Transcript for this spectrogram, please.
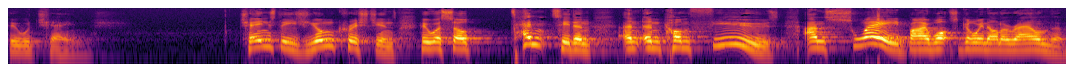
who would change. Change these young Christians who were so tempted and, and, and confused and swayed by what's going on around them.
